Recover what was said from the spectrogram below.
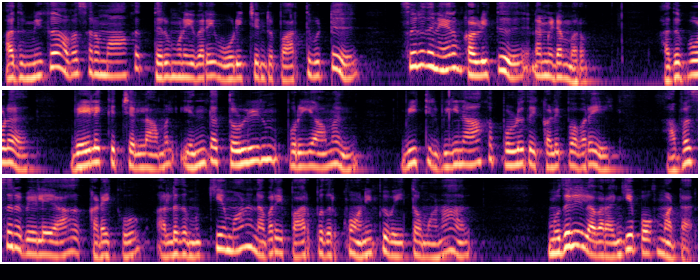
அது மிக அவசரமாக தெருமுனை வரை ஓடிச் சென்று பார்த்துவிட்டு சிறிது நேரம் கழித்து நம்மிடம் வரும். அதுபோல வேலைக்கு செல்லாமல் எந்த தொழிலும் புரியாமல் வீட்டில் வீணாக பொழுதை கழிப்பவரை அவசர வேலையாக கடைக்கோ அல்லது முக்கியமான நபரை பார்ப்பதற்கோ அனுப்பி வைத்தோமானால் முதலில் அவர் அங்கே போக மாட்டார்.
